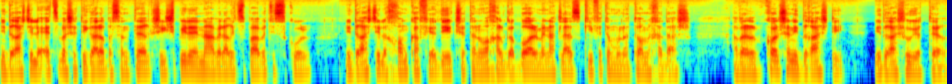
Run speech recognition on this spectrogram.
נדרשתי לאצבע שתיגע לו בסנטר כשהשפיל עיניו אל הרצפה בתסכול. נדרשתי לחום כף ידי כשתנוח על גבו על מנת להזקיף את אמונתו מחדש. אבל על כל שנדרשתי, נדרש הוא יותר.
